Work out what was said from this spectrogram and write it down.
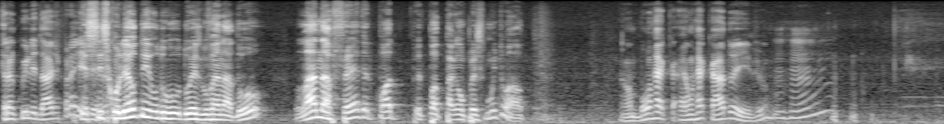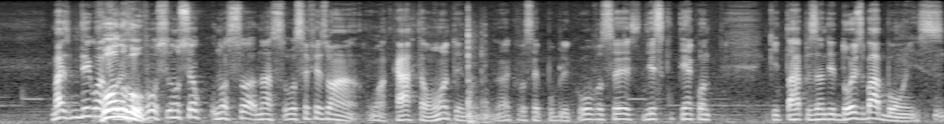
tranquilidade para ele. Porque se né? escolher o do, do ex-governador, lá na frente ele pode, ele pode pagar um preço muito alto. É um bom reca- é um recado aí, viu? Mas me diga uma Vou ou coisa. vou? Você, no seu, no sua- na sua- você fez uma, uma carta ontem, né, que você publicou. Você disse que tinha con- que estava precisando de dois babões.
